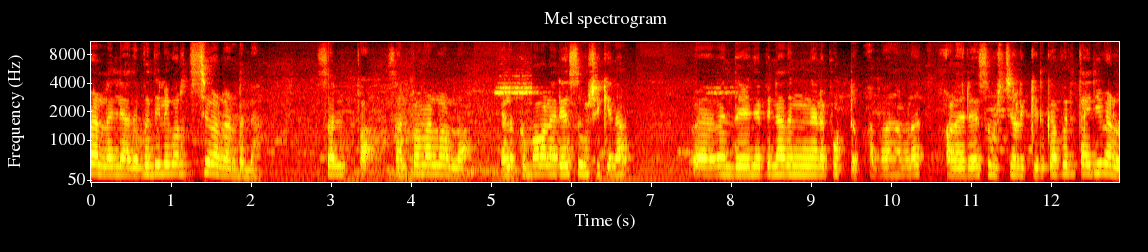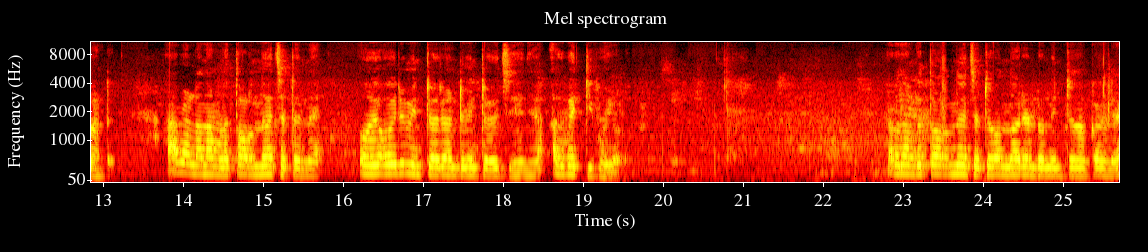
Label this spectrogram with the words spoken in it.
വെള്ളമില്ലാതെ ഇപ്പോൾ ഇതിൽ കുറച്ച് വെള്ളം ഉണ്ടല്ലോ സ്വല്പം സ്വല്പം വെള്ളമുള്ള ഇളക്കുമ്പോൾ വളരെ സൂക്ഷിക്കണം വെന്ത് കഴിഞ്ഞാൽ പിന്നെ അതിങ്ങനെ പൊട്ടും. അപ്പോൾ നമ്മൾ വളരെ സൂക്ഷിച്ച് ഇളക്കിയെടുക്കുക അപ്പോൾ ഒരു തരി വെള്ളമുണ്ട്. ആ വെള്ളം നമ്മൾ തുറന്ന് വെച്ചിട്ട് തന്നെ ഒരു- മിനിറ്റോ രണ്ട് മിനിറ്റോ വെച്ച് കഴിഞ്ഞാൽ അത് വറ്റിപ്പോയോളും അപ്പോൾ നമുക്ക് തുറന്ന് വെച്ചിട്ട് ഒന്നോ രണ്ടോ മിനിറ്റ് നമുക്ക് അങ്ങനെ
